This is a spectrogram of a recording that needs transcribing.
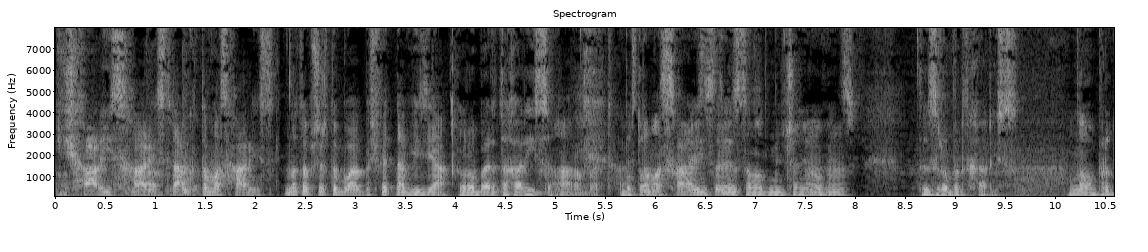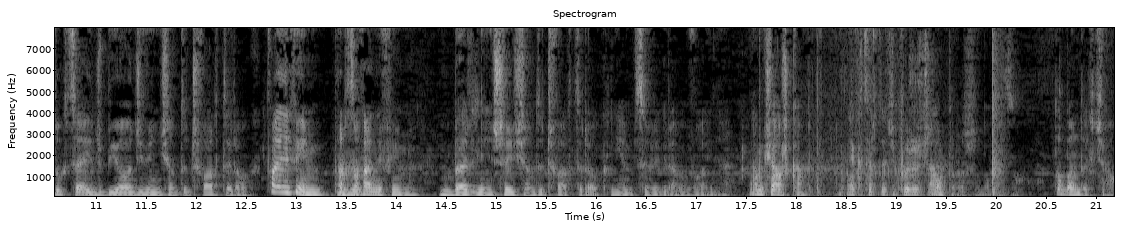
Jakiś Harris. Harris, tak, Thomas Harris. No to przecież to byłaby świetna wizja. Roberta Harrisa. A, Robert Bo Harris. Thomas Harris to jest ten od Milczeniowiec. Mhm. To jest Robert Harris. No, produkcja HBO 94 rok. Fajny film, bardzo Mhm. fajny film. Berlin 64 rok, Niemcy wygrały wojnę. Mam książkę. Jak chcesz, to ci pożyczę. O, proszę bardzo. To będę chciał.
